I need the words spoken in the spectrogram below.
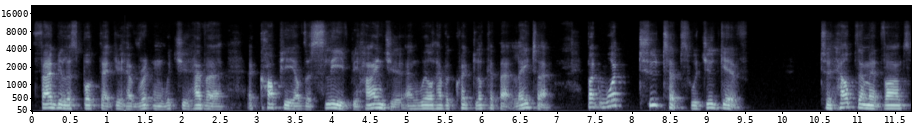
fabulous book that you have written, which you have a, a copy of the sleeve behind you, and we'll have a quick look at that later. But what two tips would you give to help them advance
